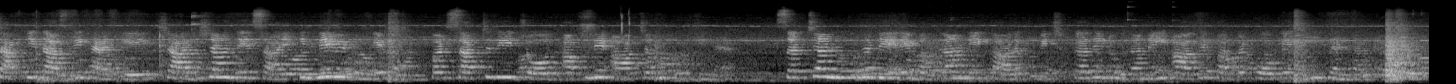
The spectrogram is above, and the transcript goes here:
ਸਾਖੀ ਦੱਸਦੀ ਹੈ ਕਿ ਸਾਜ਼ਿਸ਼ਾਂ ਦੇ ਸਾਏ ਕਿੰਨੇ ਵੀ ਡੂੰਘੇ ਹੋਣ, ਪਰ ਸੱਚ ਦੀ ਜੋਤ ਆਪਣੇ ਆਪ ਚਮਕ ਉੱਠਦੀ ਹੈ। ਸੱਚਾ ਨੂਰ ਹਨੇਰੇ ਬੱਦਲਾਂ ਦੀ ਕਾਲਕ ਵਿੱਚ ਕਦੇ ਲੁਕਦਾ ਨਹੀਂ ਆਗੇ ਪ੍ਰਗਟ ਹੋ ਕੇ ਹੀ ਰਹਿੰਦਾ ਹੈ।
